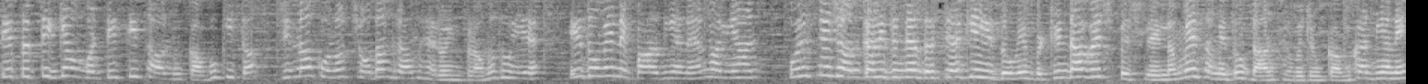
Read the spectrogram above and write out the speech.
ਤੇ ਪ੍ਰਤੀਗਿਆ ਉਮਰ 33 ਸਾਲ ਨੂੰ ਕਾਬੂ ਕੀਤਾ, ਜਿਨ੍ਹਾਂ ਕੋਲੋਂ 14 ਗ੍ਰਾਮ ਹੈਰੋਇਨ ਬਰਾਮਦ ਹੋਈ ਹੈ। ਇਹ ਦੋਵੇਂ ਨੇਪਾਲ ਦੀਆਂ ਰਹਿਣ ਵਾਲੀਆਂ ਹਨ। ਪੁਲਿਸ ਨੇ ਜਾਣਕਾਰੀ ਦਿੰਦਿਆਂ ਦੱਸਿਆ ਕਿ ਇਹ ਦੋਵੇਂ ਬਠਿੰਡਾ ਵਿੱਚ ਪਿਛਲੇ ਲੰਮੇ ਸਮੇਂ ਤੋਂ ਡਾਂਸਰ ਵਜੋਂ ਕੰਮ ਕਰਦੀਆਂ ਨੇ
